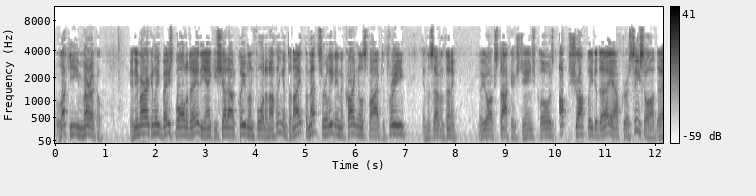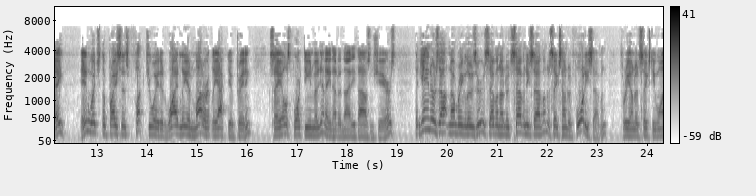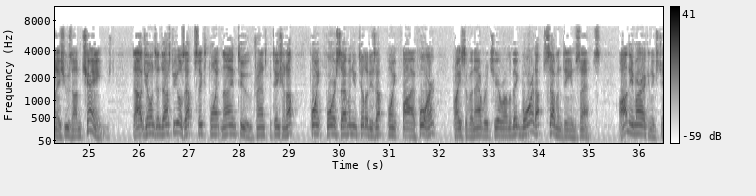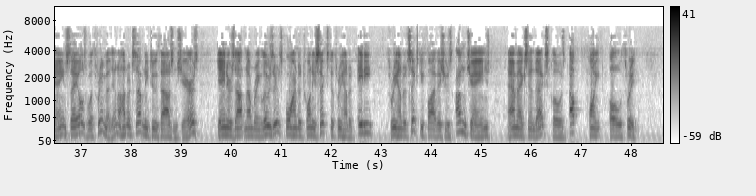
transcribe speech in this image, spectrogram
Lucky Miracle. In the American League Baseball today, the Yankees shut out Cleveland 4 to nothing, and tonight the Mets are leading the Cardinals 5 to 3 in the seventh inning. New York Stock Exchange closed up sharply today after a seesaw day in which the prices fluctuated widely in moderately active trading. Sales 14,890,000 shares. The gainers outnumbering losers 777 to 647, 361 issues unchanged. Dow Jones Industrials up 6.92, transportation up 0.47, utilities up 0.54, price of an average here on the big board up 17 cents. On the American exchange, sales were 3,172,000 shares, gainers outnumbering losers 426 to 380, 365 issues unchanged. Amex index closed up 0.03.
